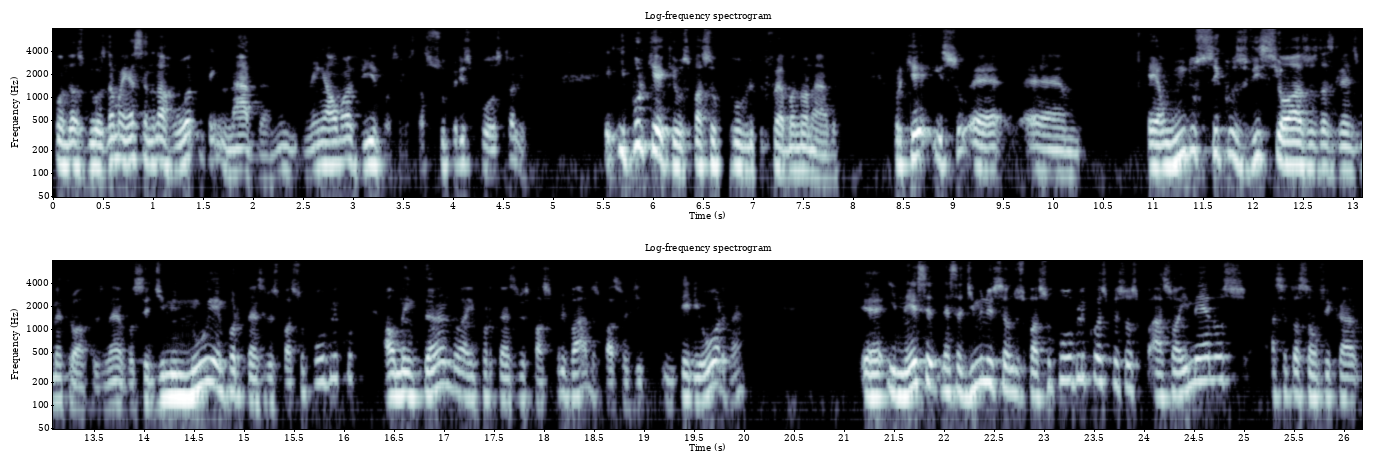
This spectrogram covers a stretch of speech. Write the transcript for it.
quando às duas da manhã, sendo na rua, não tem nada, nem, nem alma viva, ou seja, está super exposto ali. E, e, por que, que o espaço público foi abandonado? Porque isso é, é, é um dos ciclos viciosos das grandes metrópoles. Né? Você diminui a importância do espaço público, aumentando a importância do espaço privado, do espaço de interior, né? É, e nesse, nessa diminuição do espaço público, as pessoas passam a ir menos, a situação fica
